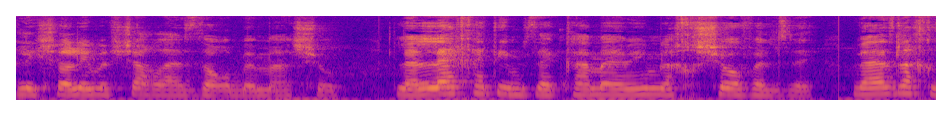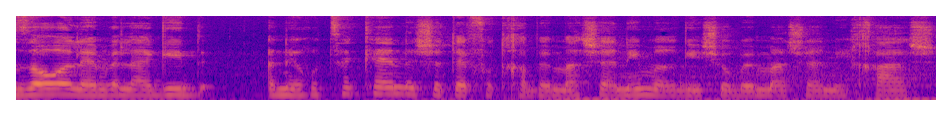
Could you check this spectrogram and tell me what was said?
לשאול אם אפשר לעזור במשהו. ללכת עם זה כמה ימים לחשוב על זה, ואז לחזור אליהם ולהגיד, אני רוצה כן לשתף אותך במה שאני מרגיש או במה שאני חש.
